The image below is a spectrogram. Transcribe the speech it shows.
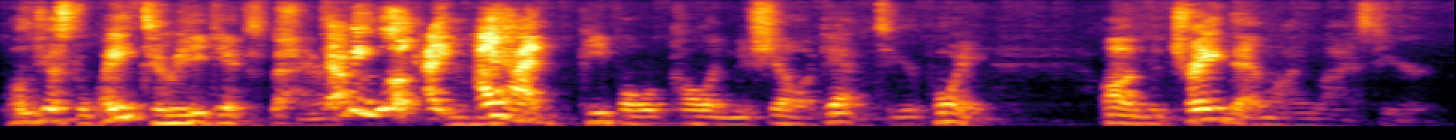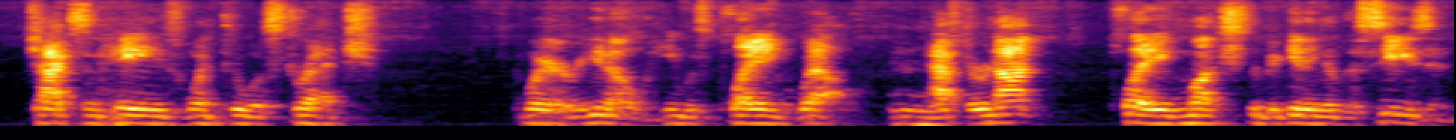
well, just wait till he gets back. Sure. I mean, look, I, I had people calling Michelle again, to your point, on the trade deadline last year. Jaxson Hayes went through a stretch where, you know, he was playing well Mhm. after not playing much the beginning of the season.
